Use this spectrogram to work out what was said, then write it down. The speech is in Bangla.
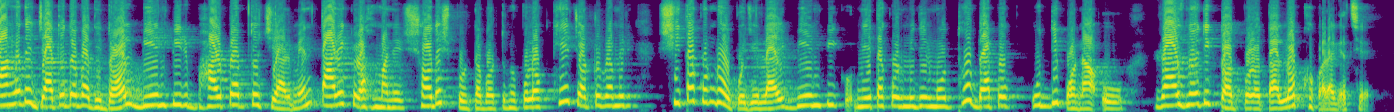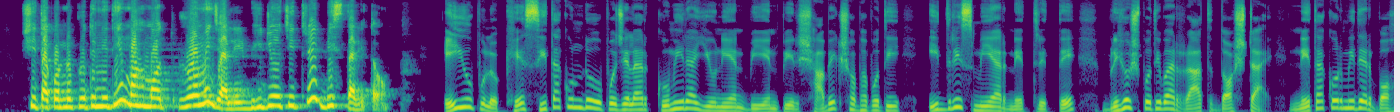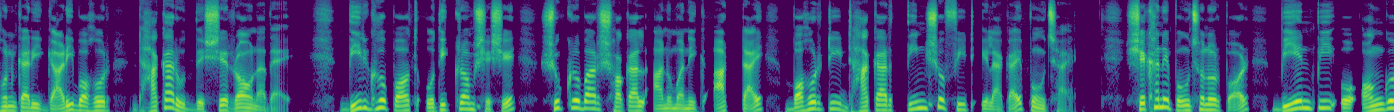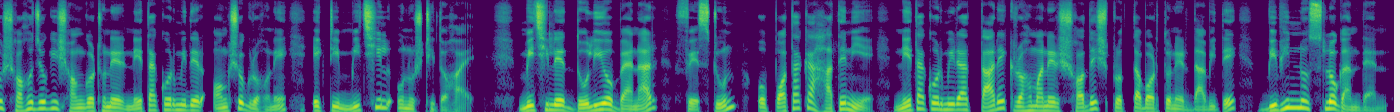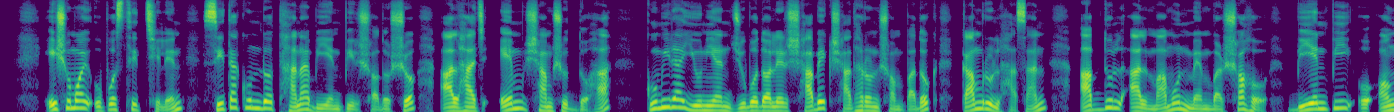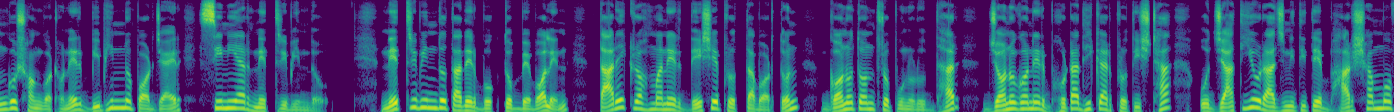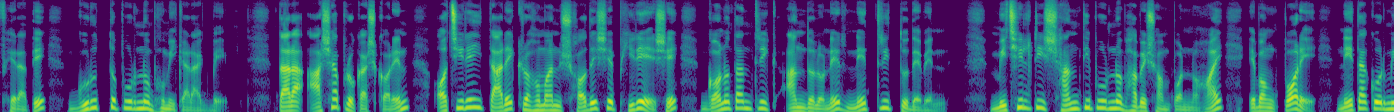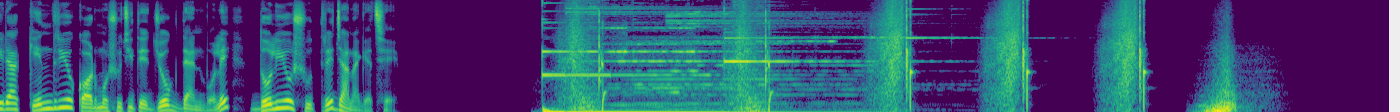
বাংলাদেশ জাতীয়তাবাদী দল বিএনপির ভারপ্রাপ্ত চেয়ারম্যান তারেক রহমানের স্বদেশ প্রত্যাবর্তন উপলক্ষে চট্টগ্রামের সীতাকুণ্ড উপজেলায় বিএনপি নেতাকর্মীদের মধ্যে ব্যাপক উদ্দীপনা ও রাজনৈতিক তৎপরতা লক্ষ্য করা গেছে। সীতাকুণ্ড প্রতিনিধি মোহাম্মদ রমিজ আলীর ভিডিও চিত্রে বিস্তারিত। এই উপলক্ষে সীতাকুণ্ড উপজেলার কুমিরা ইউনিয়ন বিএনপির সাবেক সভাপতি ইদ্রিস মিয়ার নেতৃত্বে বৃহস্পতিবার রাত দশটায় নেতাকর্মীদের বহনকারী গাড়িবহর ঢাকার উদ্দেশ্যে রওনা দেয়। দীর্ঘ পথ অতিক্রম শেষে শুক্রবার সকাল আনুমানিক আটটায় বহরটি ঢাকার তিনশো ফিট এলাকায় পৌঁছায়। সেখানে পৌঁছনোর পর বিএনপি ও অঙ্গ সহযোগী সংগঠনের নেতাকর্মীদের অংশগ্রহণে একটি মিছিল অনুষ্ঠিত হয়। মিছিলে দলীয় ব্যানার, ফেস্টুন ও পতাকা হাতে নিয়ে নেতাকর্মীরা তারেক রহমানের স্বদেশ প্রত্যাবর্তনের দাবিতে বিভিন্ন স্লোগান দেন। এ সময় উপস্থিত ছিলেন সীতাকুণ্ড থানা বিএনপির সদস্য আলহাজ এম শামসুদ্দোহা, কুমিরা ইউনিয়ন যুবদলের সাবেক সাধারণ সম্পাদক কামরুল হাসান, আব্দুল আল মামুন মেম্বার সহ বিএনপি ও অঙ্গ সংগঠনের বিভিন্ন পর্যায়ের সিনিয়র নেতৃবৃন্দ। নেতৃবৃন্দ তাদের বক্তব্যে বলেন, তারেক রহমানের দেশে প্রত্যাবর্তন, গণতন্ত্র পুনরুদ্ধার, জনগণের ভোটাধিকার প্রতিষ্ঠা ও জাতীয় রাজনীতিতে ভারসাম্য ফেরাতে গুরুত্বপূর্ণ ভূমিকা রাখবে। তারা আশা প্রকাশ করেন, অচিরেই তারেক রহমান স্বদেশে ফিরে এসে গণতান্ত্রিক আন্দোলনের নেতৃত্ব দেবেন। মিছিলটি শান্তিপূর্ণভাবে সম্পন্ন হয় এবং পরে নেতাকর্মীরা কেন্দ্রীয় কর্মসূচিতে যোগ দেন বলে দলীয় সূত্রে জানা গেছে।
